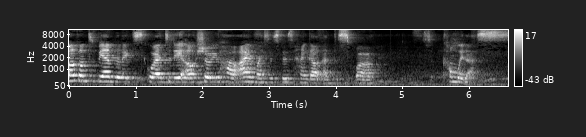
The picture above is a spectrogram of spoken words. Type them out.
welcome to BM Village Square. Today I'll show you how I and my sisters hang out at the spa. So come with us.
